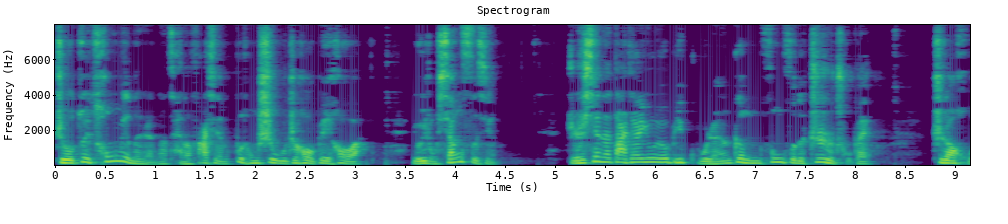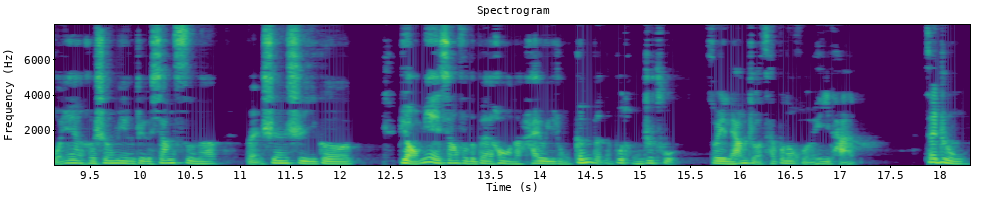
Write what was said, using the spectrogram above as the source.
只有最聪明的人呢才能发现不同事物之后背后啊有一种相似性。只是现在大家拥有比古人更丰富的知识储备，知道火焰和生命这个相似呢。本身是一个表面相似的背后呢，还有一种根本的不同之处，所以两者才不能混为一谈。在这种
